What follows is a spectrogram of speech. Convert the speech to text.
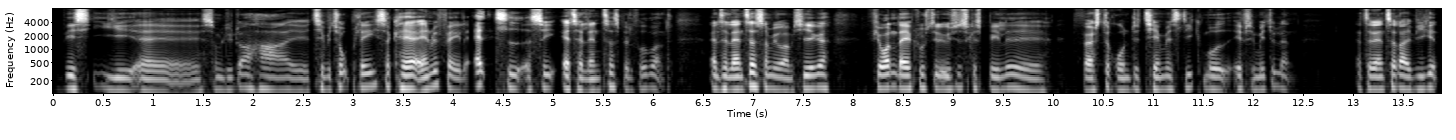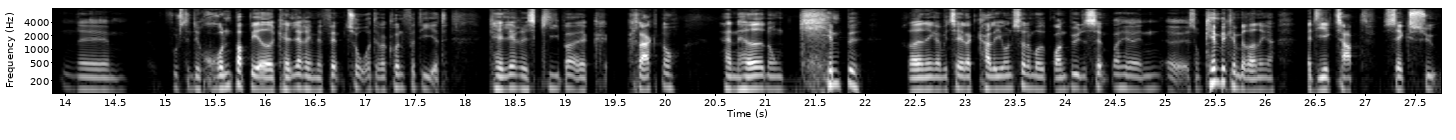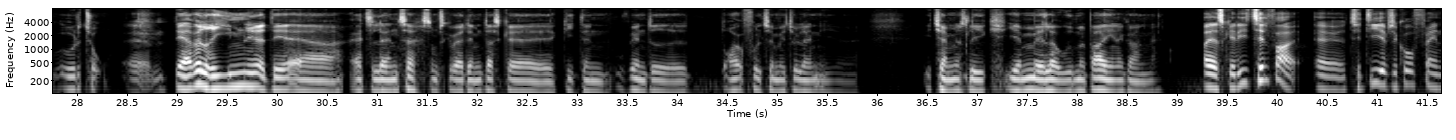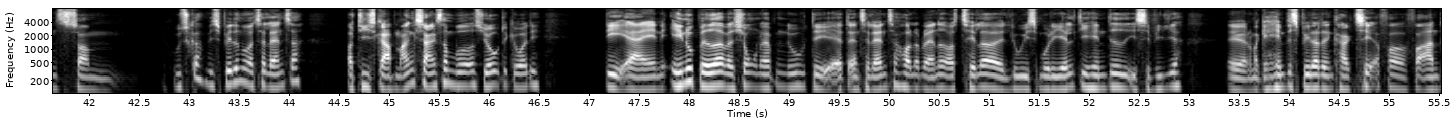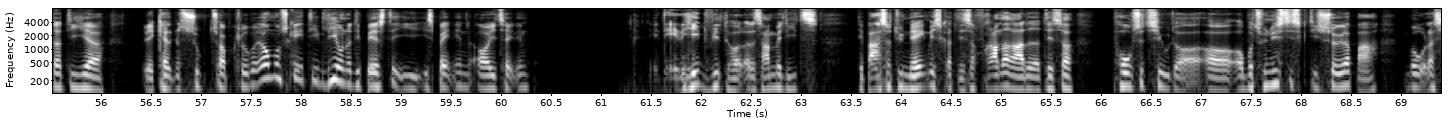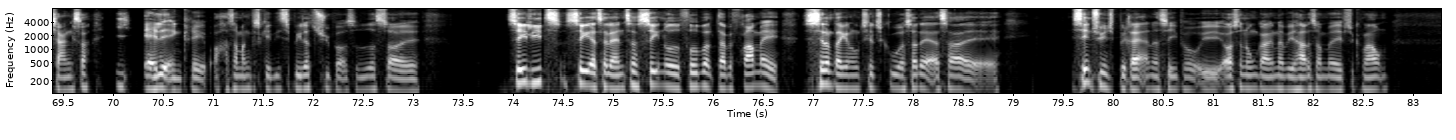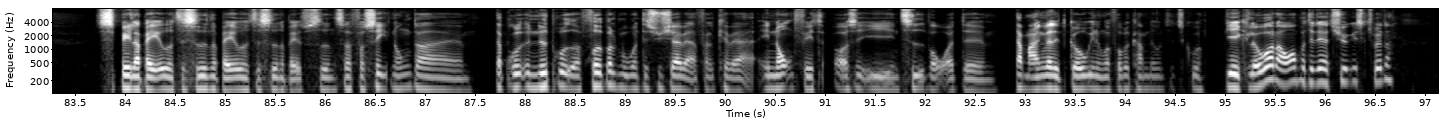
hvis I øh, som lyttere har øh, TV2 Play, så kan jeg anbefale altid at se Atalanta spille fodbold. Atalanta, som jo om cirka 14 dage plus det løse skal spille øh, første runde Champions League mod FC Midtjylland. Atalanta, der i weekenden øh, fuldstændig rundbarberet Cagliari med 5-2, og det var kun fordi, at Cagliaris keeper, øh, Krakno, han havde nogle kæmpe redninger. Vi taler Karl Jonsson mod Brøndby i december herinde. Øh, som kæmpe, kæmpe redninger, at de ikke tabt 6-7-8-2. Øhm, Det er vel rimeligt, at det er Atalanta, som skal være dem, der skal øh, give den uventede røvfuld til Midtjylland i, øh, i Champions League, hjemme eller ude, men bare en af gangene. Og jeg skal lige tilføje øh, til de FCK-fans, som husker, vi spillede mod Atalanta, og de skabte mange chancer mod os. Jo, det gjorde de. Det er en endnu bedre version af dem nu. Det er, at Atalanta holder blandt andet også tæller Luis Muriel, de hentede i Sevilla. Øh, når man kan hente spillere den karakter for, for andre, de her, vil ikke kalde dem subtop-klubber. Jo, måske de er lige under de bedste i, i Spanien og Italien. Det, det er et helt vildt hold, og det samme med Leeds. Det er bare så dynamisk, og det er så fremadrettet, og det er så positivt og, og opportunistisk. De søger bare mål og chancer i alle angreb, og har så mange forskellige spillertyper osv. Så, videre. så øh, se Leeds, se Atalanta, se noget fodbold, der vil fremad, selvom der ikke er nogen tilskuere, så er det altså øh, sindssygt inspirerende at se på. Øh, også nogle gange, når vi har det sammen med FC København, spiller bagud til siden og bagud til siden og bagud til siden, så få set nogen, der, øh, der bryder, nedbryder fodboldmuren, det synes jeg i hvert fald kan være enormt fedt, også i en tid, hvor at, øh, der mangler lidt go i nogle af fodboldkampene uden tilskuere. Bliver I klogere derovre på det der tyrkisk Twitter?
